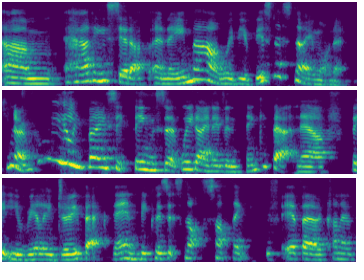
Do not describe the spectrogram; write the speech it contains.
Um, how do you set up an email with your business name on it? You know, really basic things that we don't even think about now, but you really do back then because it's not something you've ever kind of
